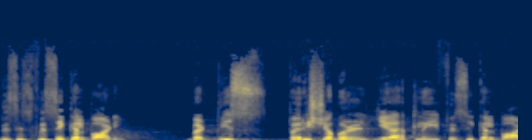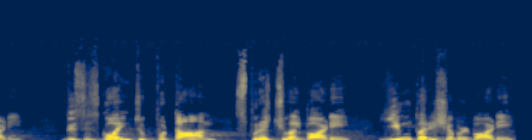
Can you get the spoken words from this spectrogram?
This is physical body. But this perishable, earthly, physical body, this is going to put on spiritual body, imperishable body,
